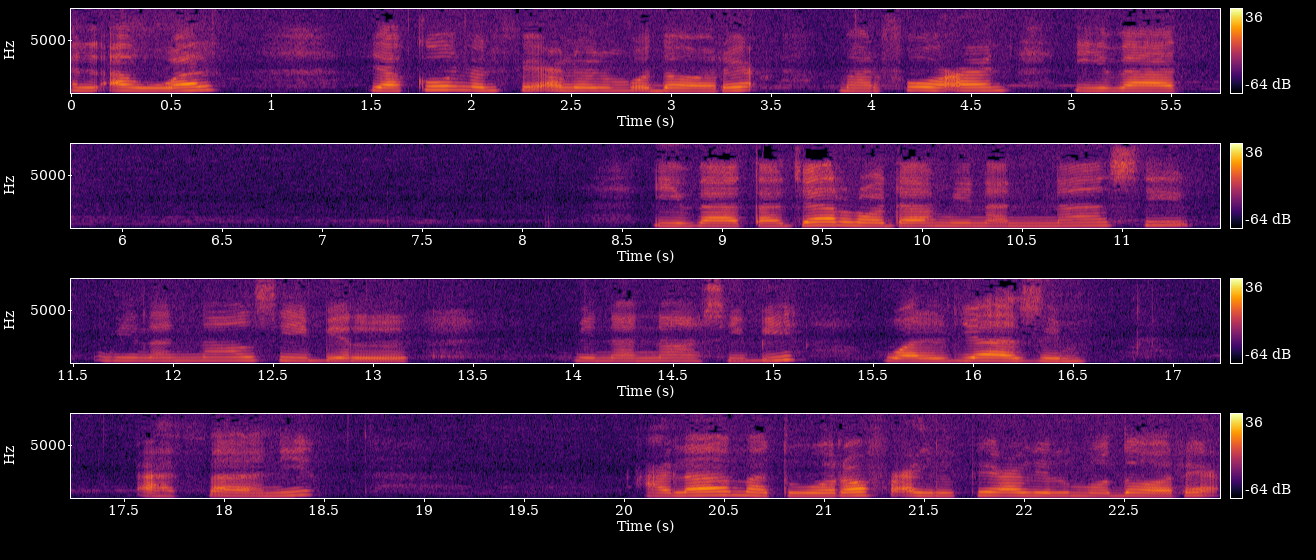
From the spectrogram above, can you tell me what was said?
الأول يكون الفعل المضارع مرفوعا إذا إذا تجرد من الناس من الناصب من الناصب والجازم الثاني علامة رفع الفعل المضارع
